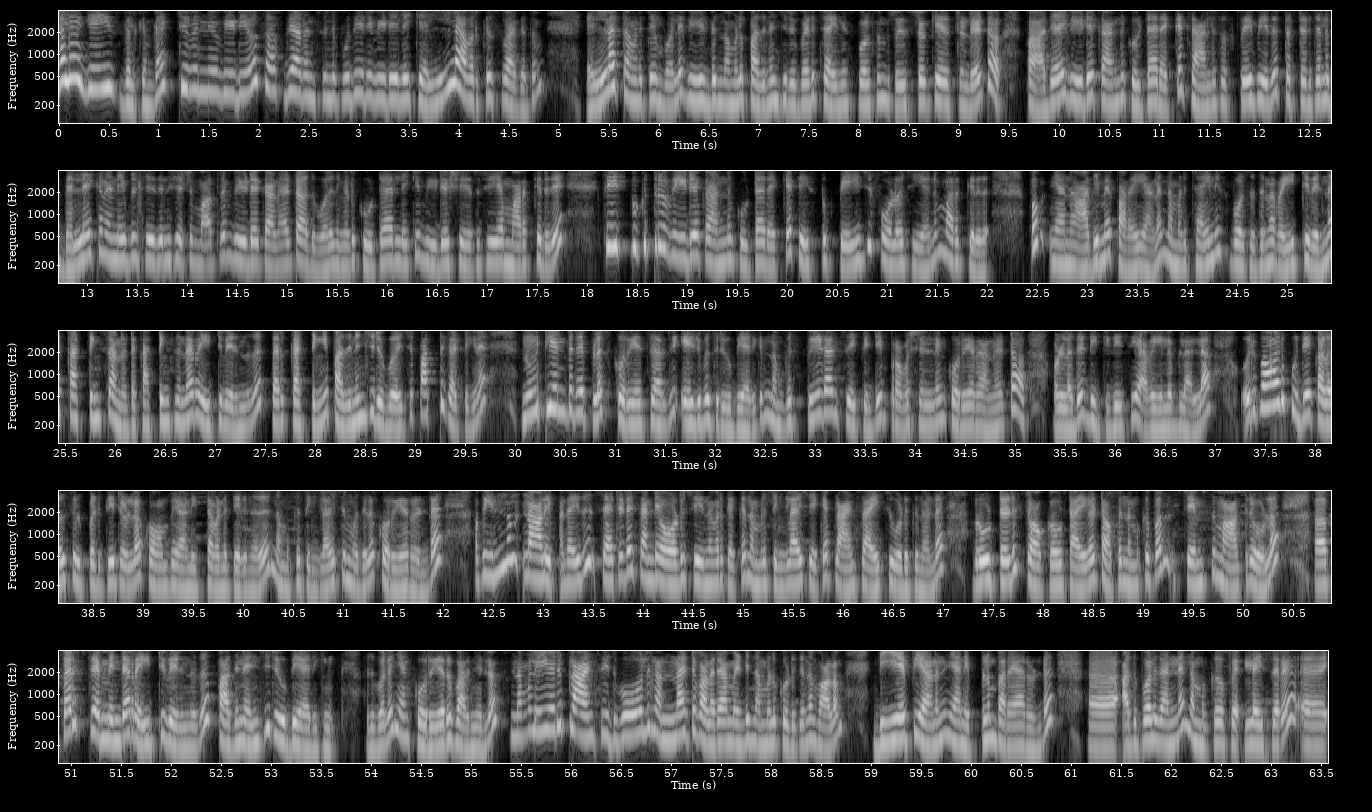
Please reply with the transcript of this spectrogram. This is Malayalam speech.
Hello guys welcome back to new video സാസ് ഗാർഡൻസിന്റെ പുതിയൊരു വീഡിയോയിലേക്ക് എല്ലാവർക്കും സ്വാഗതം. എല്ലാ തവണത്തെയും പോലെ വീണ്ടും നമ്മൾ പതിനഞ്ച് രൂപയുടെ ചൈനീസ് ബോൾസും റീസ്റ്റോക്ക് ചെയ്തിട്ടുണ്ട് കേട്ടോ. അപ്പൊ ആദ്യമായി വീഡിയോ കാണുന്ന കൂട്ടുകാരൊക്കെ ചാനൽ സബ്സ്ക്രൈബ് ചെയ്ത് തൊട്ടടുത്തുള്ള ബെല്ലൈക്കൺ എനേബിൾ ചെയ്തതിന് ശേഷം മാത്രം വീഡിയോ കാണുക കേട്ടോ. അതുപോലെ നിങ്ങളുടെ കൂട്ടുകാരിലേക്ക് വീഡിയോ ഷെയർ ചെയ്യാൻ മറക്കരുത്. ഫേസ്ബുക്ക് ത്രൂ വീഡിയോ കാണുന്ന കൂട്ടുകാരൊക്കെ ഫേസ്ബുക്ക് പേജ് ഫോളോ ചെയ്യാനും മറക്കരുത്. അപ്പം ഞാൻ ആദ്യമേ പറയുകയാണ് നമ്മുടെ ചൈനീസ് ബോൾസത്തിന് റേറ്റ് വരുന്ന കട്ടിങ്സ് ആണ് കേട്ടോ. കട്ടിങ്സിന്റെ റേറ്റ് വരുന്നത് പെർ കട്ടിങ് പതിനഞ്ച് രൂപ വെച്ച് പത്ത് കട്ടിങ്ങിന് നൂറ്റി എൺപത് പ്ലസ് കൊറിയർ ചാർജ് എഴുപത് രൂപയായിരിക്കും. നമുക്ക് സ്പീഡ് ആൻഡ് സേഫിന്റെയും പ്രൊഫഷണലിന്റെയും കൊറിയർ ആണ് കേട്ടോ ഉള്ളത്. D T D C available അല്ല. ഒരുപാട് പുതിയ കളേഴ്സ് ഉൾപ്പെടുത്തിയിട്ടുള്ള കോംബോയാണ് ഇത്തവണ തരുന്നത്. നമുക്ക് തിങ്കളാഴ്ച മുതൽ കൊറിയർ ഉണ്ട്. അപ്പോൾ ഇന്നും നാളെയും അതായത് സാറ്റർഡേ സൺഡേ ഓർഡർ ചെയ്യുന്നവർക്കൊക്കെ നമ്മൾ തിങ്കളാഴ്ചയൊക്കെ പ്ലാൻസ് അയച്ചു കൊടുക്കുന്നുണ്ട്. റൂട്ടഡ് സ്റ്റോക്ക് ഔട്ട് ആയി കേട്ടോ അപ്പം നമുക്കിപ്പം സ്റ്റെംസ് മാത്രമേ ഉള്ളൂ. പെർ സ്റ്റെമ്മിന്റെ റേറ്റ് വരുന്നത് പതിനഞ്ച് രൂപയായിരിക്കും. അതുപോലെ ഞാൻ കൊറിയർ പറഞ്ഞല്ലോ. നമ്മൾ ഈ ഒരു പ്ലാന്റ്സ് ഇതുപോലെ നന്നായിട്ട് വളരാൻ വേണ്ടി നമ്മൾ കൊടുക്കുന്ന വളം ഡി എ പി ആണെന്ന് ഞാൻ എപ്പോഴും പറയാറുണ്ട്. അതുപോലെ തന്നെ നമുക്ക് ഫെർട്ടിലൈസർ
